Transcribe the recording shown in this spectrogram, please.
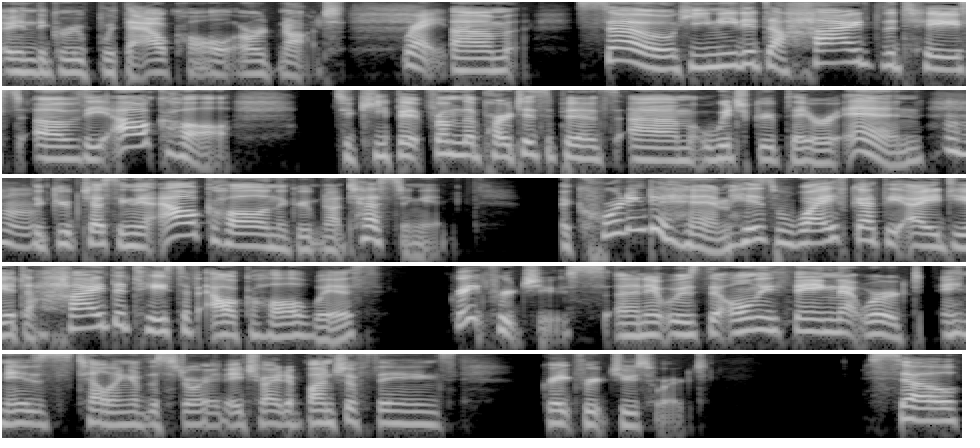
in the group with the alcohol or not. Right. Um, so he needed to hide the taste of the alcohol to keep it from the participants, um, which group they were in, mm-hmm. the group testing the alcohol and the group not testing it. According to him, his wife got the idea to hide the taste of alcohol with grapefruit juice. And it was the only thing that worked in his telling of the story. They tried a bunch of things, grapefruit juice worked. So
